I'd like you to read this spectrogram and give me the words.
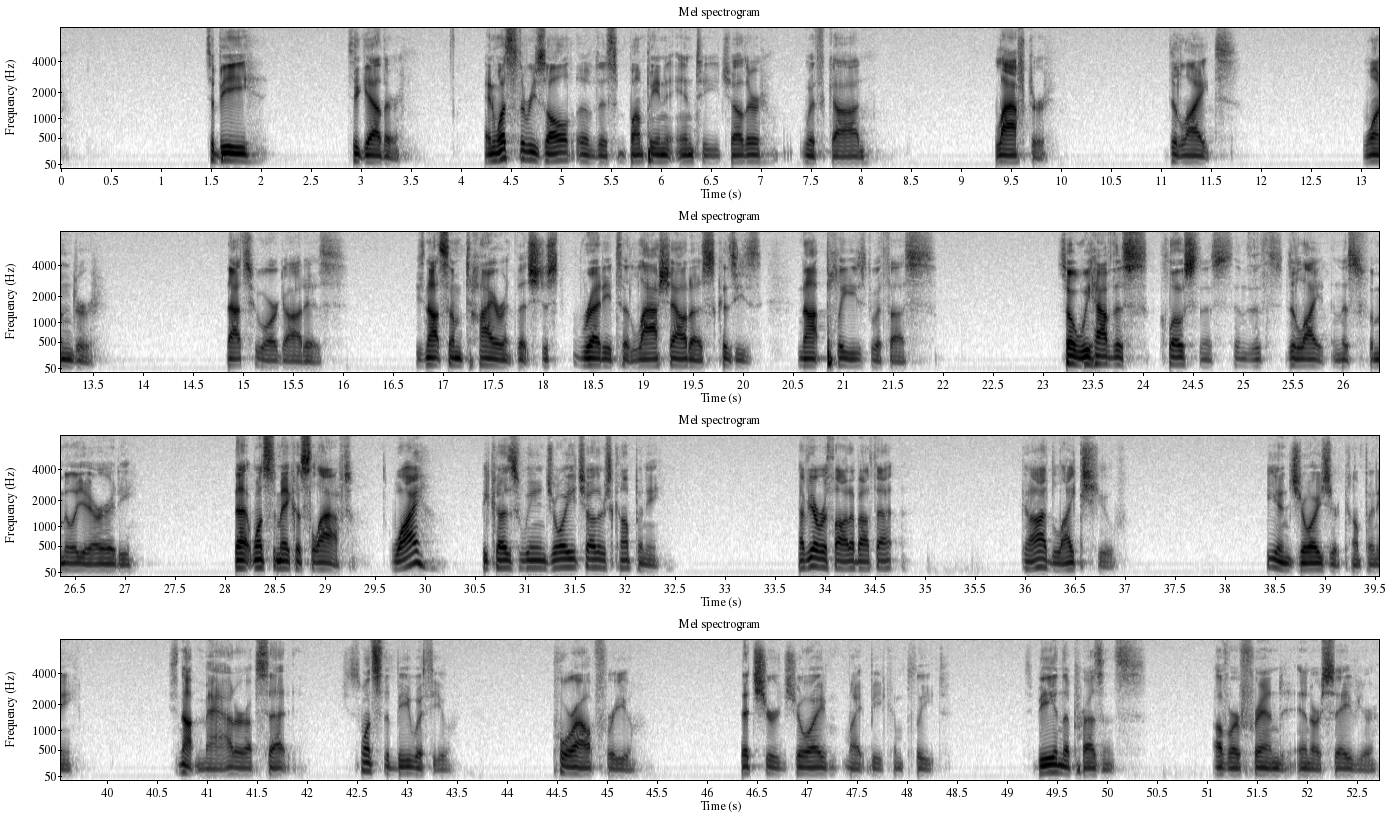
to be together. And what's the result of this bumping into each other with God? Laughter, delight, wonder. That's who our God is. He's not some tyrant that's just ready to lash out at us because he's not pleased with us. So we have this closeness and this delight and this familiarity that wants to make us laugh. Why? Because we enjoy each other's company. Have you ever thought about that? God likes you. He enjoys your company. He's not mad or upset. He just wants to be with you, pour out for you that your joy might be complete. To be in the presence of our friend and our Savior.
